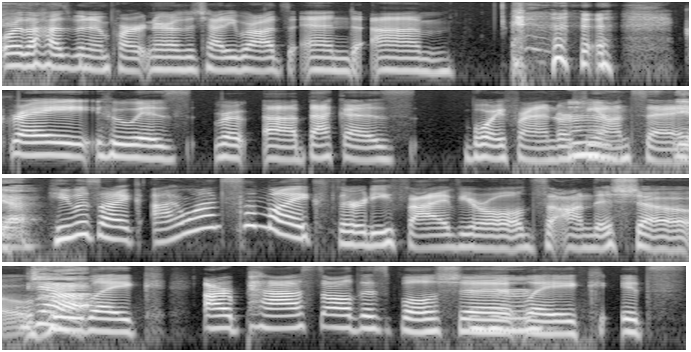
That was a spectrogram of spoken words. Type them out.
or the husband and partner of the chatty broads and um Gray, who is uh, Becca's boyfriend or fiance, Mm-hmm. Yeah. he was like, I want some like 35 year olds on this show Yeah. who like are past all this bullshit. Mm-hmm. Like, it's,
